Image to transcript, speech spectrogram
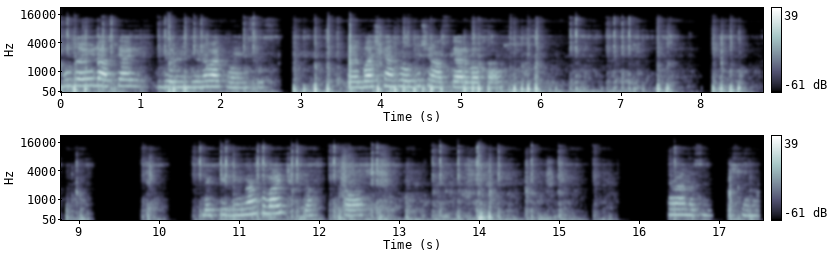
Burada öyle asker göründüğüne bakmayın siz. Ee, başkent olduğu için asker basar. Beklediğimden kolay çıktı. Savaş. Hemen nasıl başlanıyor?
